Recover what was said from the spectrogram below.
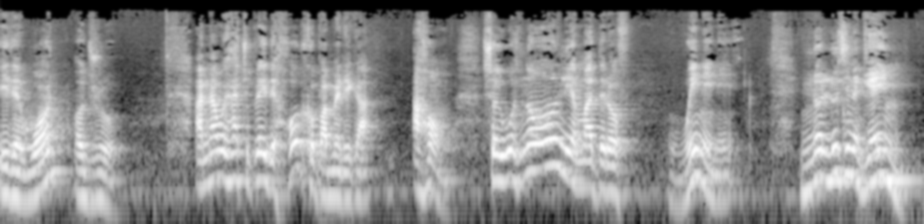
Either won or drew. And now we had to play the whole Copa America at home. So it was not only a matter of winning it, not losing a game,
